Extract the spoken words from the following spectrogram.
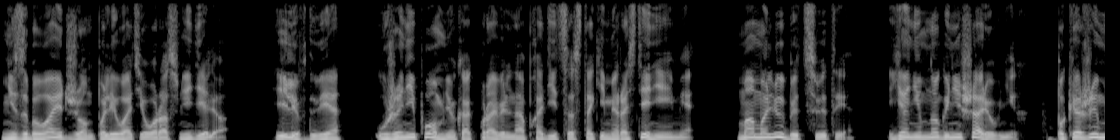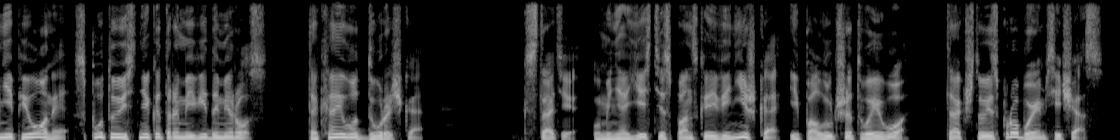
Не забывает же он поливать его раз в неделю. Или в две. Уже не помню, как правильно обходиться с такими растениями. Мама любит цветы. Я немного не шарю в них. Покажи мне пионы, спутаюсь с некоторыми видами роз. Такая вот дурочка. Кстати, у меня есть испанская винишка и получше твоего, так что испробуем сейчас.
